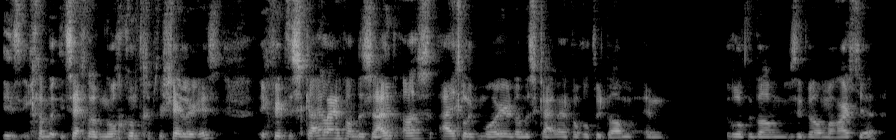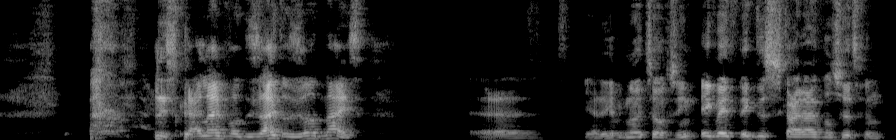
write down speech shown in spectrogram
iets- ik ga iets zeggen dat nog controversiëler is. Ik vind de skyline van de Zuidas eigenlijk mooier dan de skyline van Rotterdam. En Rotterdam zit wel in mijn hartje. Maar de skyline van de Zuidas is wel nice. Eh, ja, die heb ik nooit zo gezien. Ik weet dat ik de skyline van Zutphen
